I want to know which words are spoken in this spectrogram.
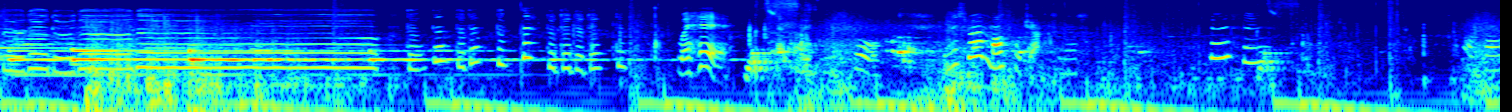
do do do do do do do do do do do do do do. We're here. Let's open this door. Is this where Michael Jackson is? Okay. Mm-hmm.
